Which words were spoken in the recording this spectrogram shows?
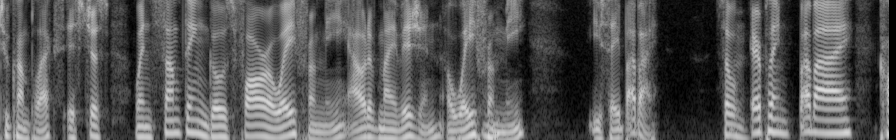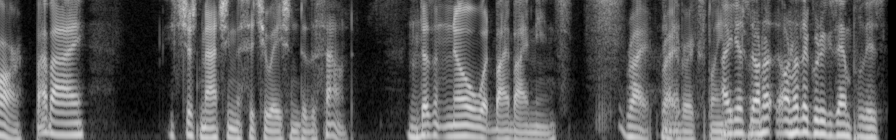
too complex. It's just when something goes far away from me, out of my vision, away from hmm. me, you say bye bye. So hmm. airplane, bye bye. Car, bye bye. He's just matching the situation to the sound. He mm-hmm. doesn't know what bye bye means. Right, I right. never explained I guess another good example is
